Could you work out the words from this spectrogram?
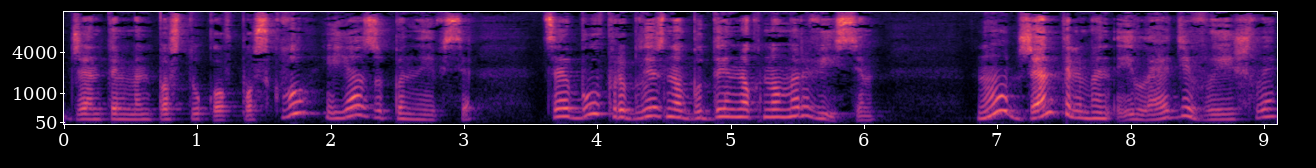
Джентльмен постукав по склу, і я зупинився. Це був приблизно будинок номер вісім. Ну, джентльмен і леді вийшли.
